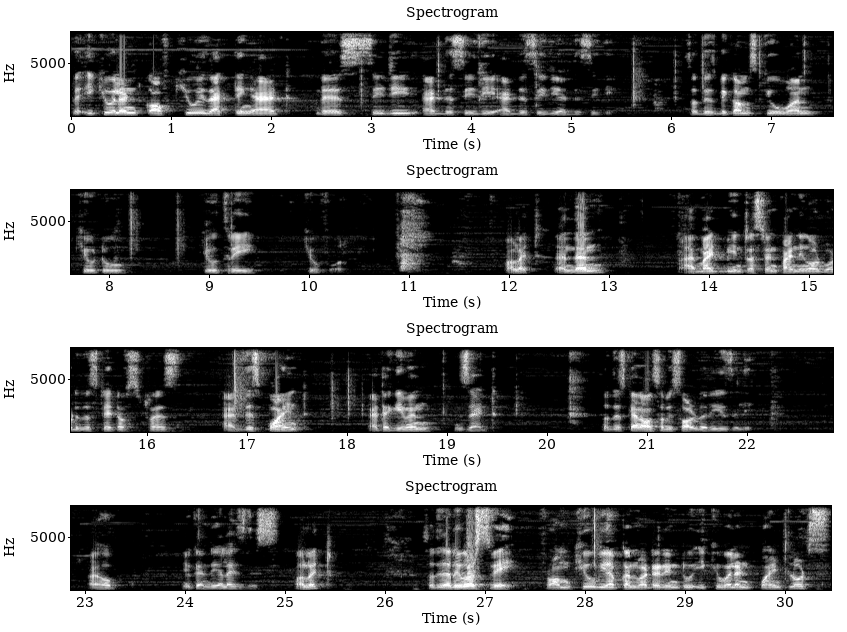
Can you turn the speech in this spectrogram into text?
the equivalent of Q is acting at this CG, at this CG, at this CG, at this CG. So, this becomes Q1, Q2, Q3, Q4 alright and then I might be interested in finding out what is the state of stress at this point at a given Z. So, this can also be solved very easily. I hope you can realize this. Alright. So, this is a reverse way. From Q we have converted into equivalent point loads.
